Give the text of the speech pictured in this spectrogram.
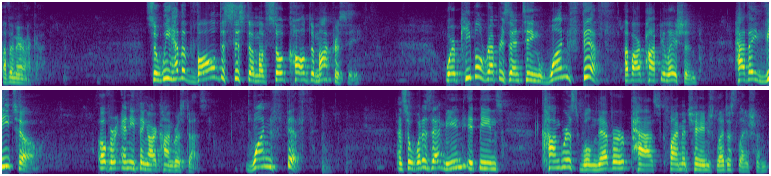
of America. So we have evolved a system of so called democracy where people representing one fifth of our population have a veto over anything our Congress does. One fifth. And so, what does that mean? It means Congress will never pass climate change legislation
